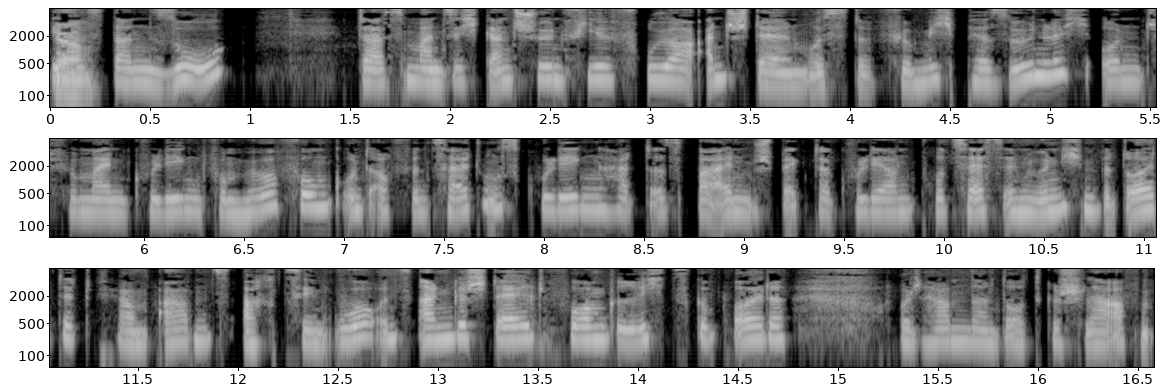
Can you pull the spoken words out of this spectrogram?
ja. ist es dann so, dass man sich ganz schön viel früher anstellen musste. Für mich persönlich und für meinen Kollegen vom Hörfunk und auch für einen Zeitungskollegen hat das bei einem spektakulären Prozess in München bedeutet, wir haben abends 18 Uhr uns angestellt vor dem Gerichtsgebäude und haben dann dort geschlafen.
